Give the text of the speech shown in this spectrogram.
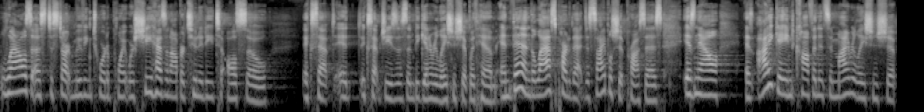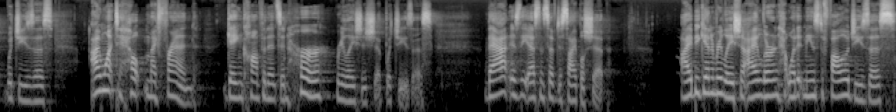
allows us to start moving toward a point where she has an opportunity to also accept it, accept Jesus and begin a relationship with him. And then the last part of that discipleship process is now as I gained confidence in my relationship with Jesus, I want to help my friend gain confidence in her relationship with Jesus. That is the essence of discipleship. I begin a relation, I learn what it means to follow Jesus.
